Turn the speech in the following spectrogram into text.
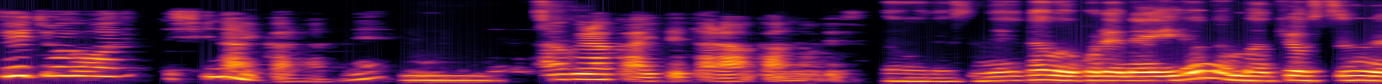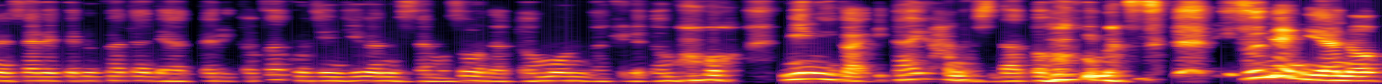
成長はしないからね。うん、あぐらかいてたらあかんのです。そうですね。多分これね、いろんなまあ教室運営されてる方であったりとか、個人事業主さんもそうだと思うんだけれども、耳が痛い話だと思います。常にあの、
